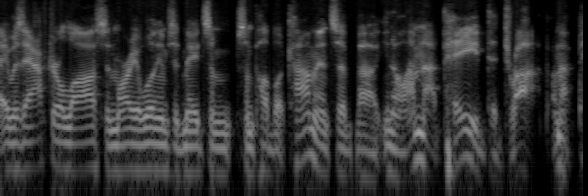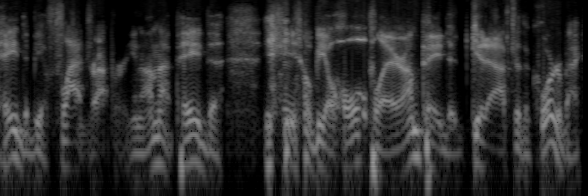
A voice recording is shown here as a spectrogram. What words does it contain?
it was after a loss, and Mario Williams had made some some public comments about, you know, I'm not paid to drop. I'm not paid to be a flat dropper. You know, I'm not paid to, you know, be a hole player. I'm paid to get after the quarterback.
